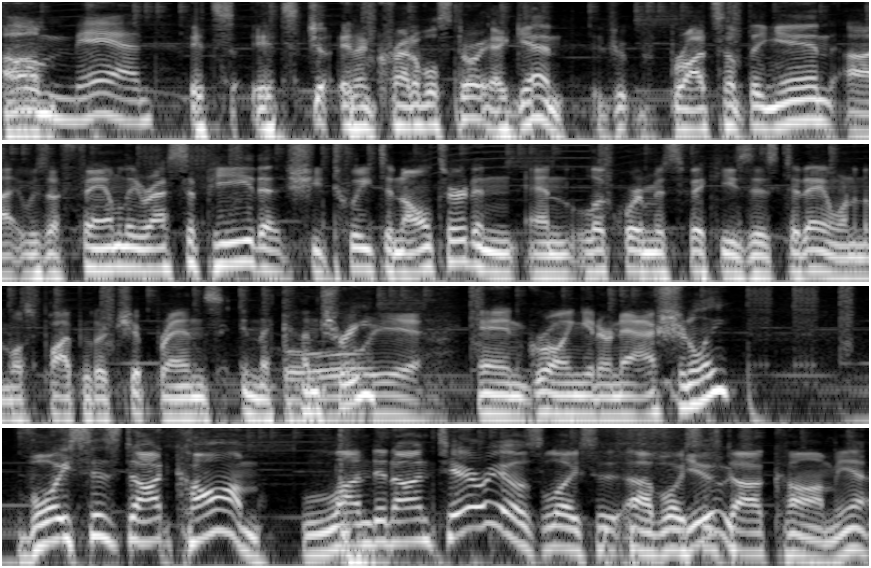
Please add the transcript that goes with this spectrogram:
oh, man. It's it's ju- an incredible story. Again, it brought something in. Uh, it was a family recipe that she tweaked and altered, and and look where Miss Vickie's is today, one of the most popular chip brands in the country, Oh, yeah. and growing internationally. Voices.com, London, Ontario's voices, uh, voices.com. Yeah.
